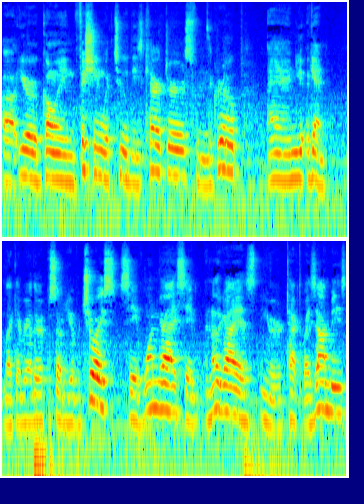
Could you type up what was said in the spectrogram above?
uh, you're going fishing with two of these characters from the group, and you again, like every other episode, you have a choice: save one guy, save another guy as you're attacked by zombies,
